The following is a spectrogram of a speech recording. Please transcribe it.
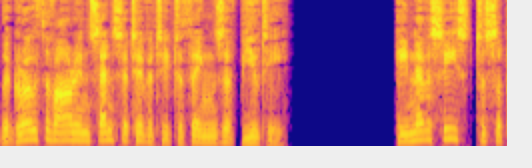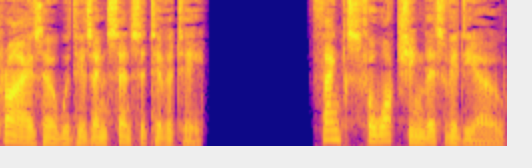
The growth of our insensitivity to things of beauty. He never ceased to surprise her with his insensitivity. Thanks for watching this video.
